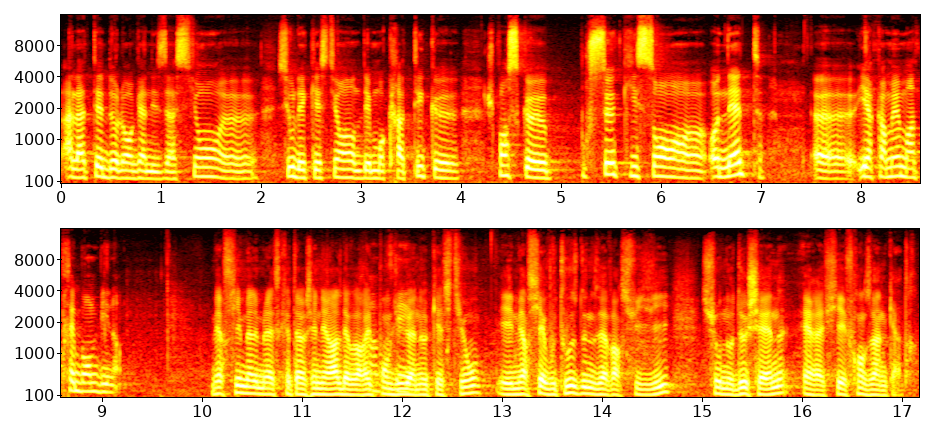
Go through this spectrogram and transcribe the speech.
à la tête de l'organisation, sur les questions démocratiques, je pense que pour ceux qui sont honnêtes, il y a quand même un très bon bilan. Merci Madame la Secrétaire Générale d'avoir répondu à nos questions et merci à vous tous de nous avoir suivis sur nos deux chaînes, RFI et France 24.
